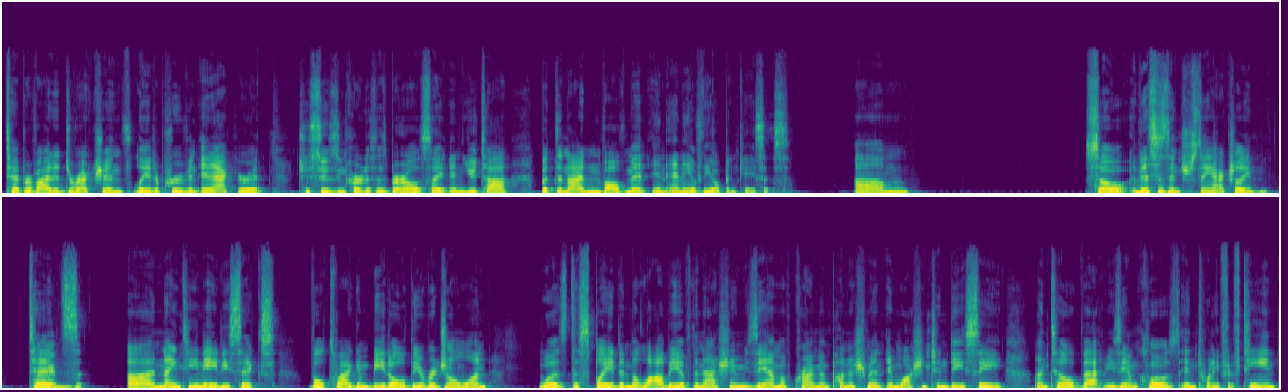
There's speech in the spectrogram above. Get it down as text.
Ted provided directions, later proven inaccurate, to Susan Curtis's burial site in Utah, but denied involvement in any of the open cases. Um, so this is interesting, actually. Ted's uh, 1986 Volkswagen Beetle, the original one, was displayed in the lobby of the National Museum of Crime and Punishment in Washington, D.C., until that museum closed in 2015.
